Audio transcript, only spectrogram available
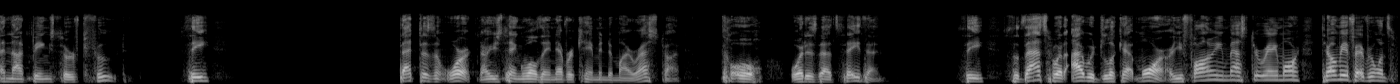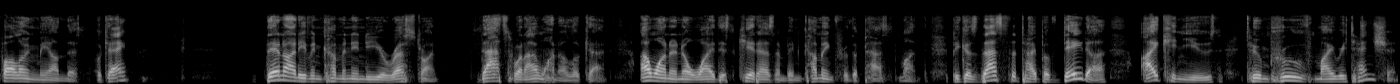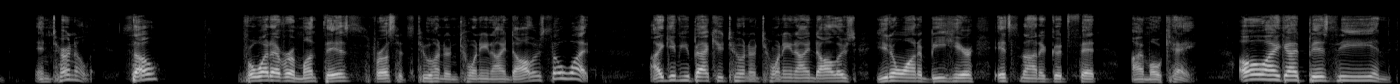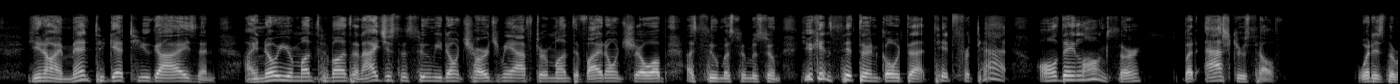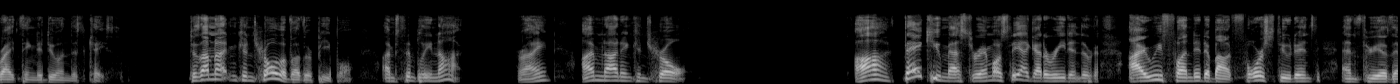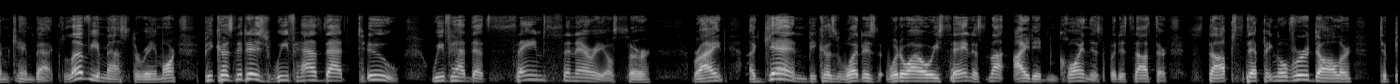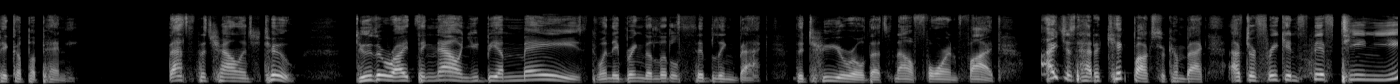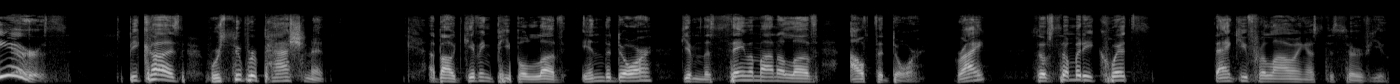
and not being served food. See, that doesn't work. Now you're saying, well, they never came into my restaurant. Oh, what does that say then? See, so that's what I would look at more. Are you following Master Raymore? Tell me if everyone's following me on this, okay? They're not even coming into your restaurant. That's what I want to look at. I want to know why this kid hasn't been coming for the past month because that's the type of data I can use to improve my retention internally. So, for whatever a month is, for us it's $229. So what? I give you back your $229. You don't want to be here. It's not a good fit. I'm okay. Oh, I got busy and you know, I meant to get to you guys, and I know you're month to month, and I just assume you don't charge me after a month if I don't show up. Assume, assume, assume. You can sit there and go with that tit for tat all day long, sir. But ask yourself, what is the right thing to do in this case? Because I'm not in control of other people. I'm simply not, right? I'm not in control. Ah, thank you, Master Ramos. See, I got to read into the. I refunded about four students, and three of them came back. Love you, Master Raymore, because it is. We've had that too. We've had that same scenario, sir. Right? Again, because what is what do I always say? And it's not I didn't coin this, but it's out there. Stop stepping over a dollar to pick up a penny. That's the challenge too. Do the right thing now, and you'd be amazed when they bring the little sibling back, the two year old that's now four and five. I just had a kickboxer come back after freaking 15 years because we're super passionate about giving people love in the door, give them the same amount of love out the door, right? So if somebody quits, thank you for allowing us to serve you.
